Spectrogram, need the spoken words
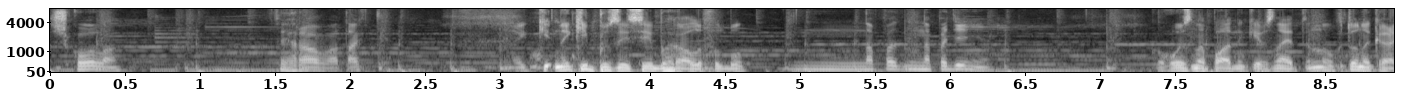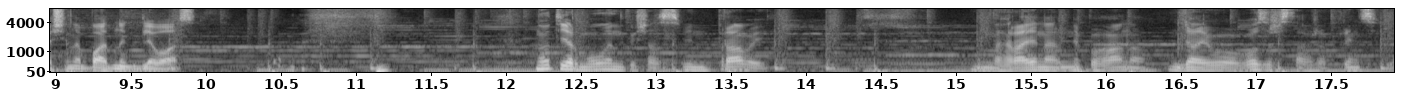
Школа. Ти грав, а так На які- на якій позиції б грали в футбол? напад... нападіння. Кого з нападників знаєте? Ну, хто найкращий нападник для вас? Ну от Ярмоленко зараз, він правий. Грає непогано для його возраста вже, в принципі.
